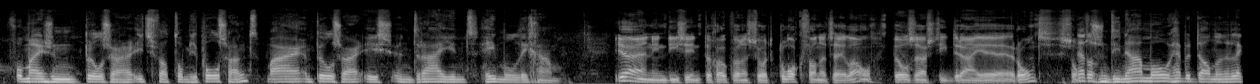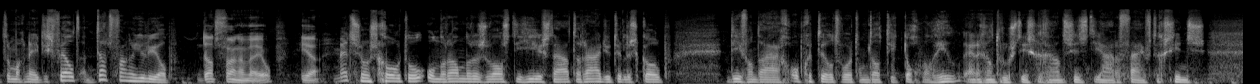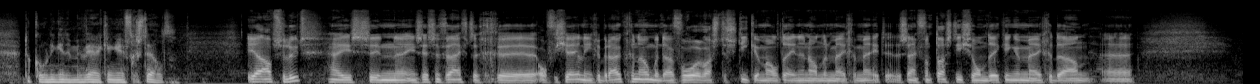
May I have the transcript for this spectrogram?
Voor mij is een pulsar iets wat om je pols hangt. Maar een pulsar is een draaiend hemellichaam. Ja, en in die zin toch ook wel een soort klok van het heelal. Pulsars die draaien rond. Soms... Net als een dynamo hebben dan een elektromagnetisch veld. En dat vangen jullie op? Dat vangen wij op, ja. Met zo'n schotel, onder andere zoals die hier staat, de radiotelescoop... die vandaag opgetild wordt omdat die toch wel heel erg aan het roest is gegaan... sinds de jaren 50, sinds de koningin hem in werking heeft gesteld. Ja, absoluut. Hij is in 1956 uh, uh, officieel in gebruik genomen. Daarvoor was er stiekem al het een en ander mee gemeten. Er zijn fantastische ontdekkingen mee gedaan. Uh,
